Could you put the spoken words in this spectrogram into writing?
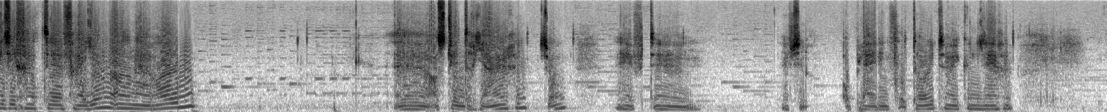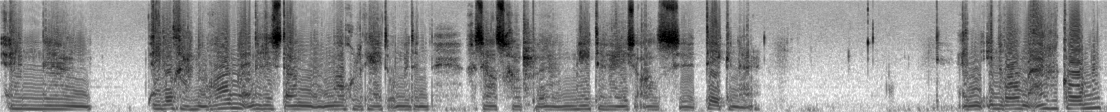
Genesi gaat vrij jong al naar Rome. als 20-jarige, zo. Hij heeft, heeft zijn opleiding voltooid, zou je kunnen zeggen. En hij wil graag naar Rome en er is dan een mogelijkheid om met een gezelschap mee te reizen als tekenaar. En in Rome aangekomen,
